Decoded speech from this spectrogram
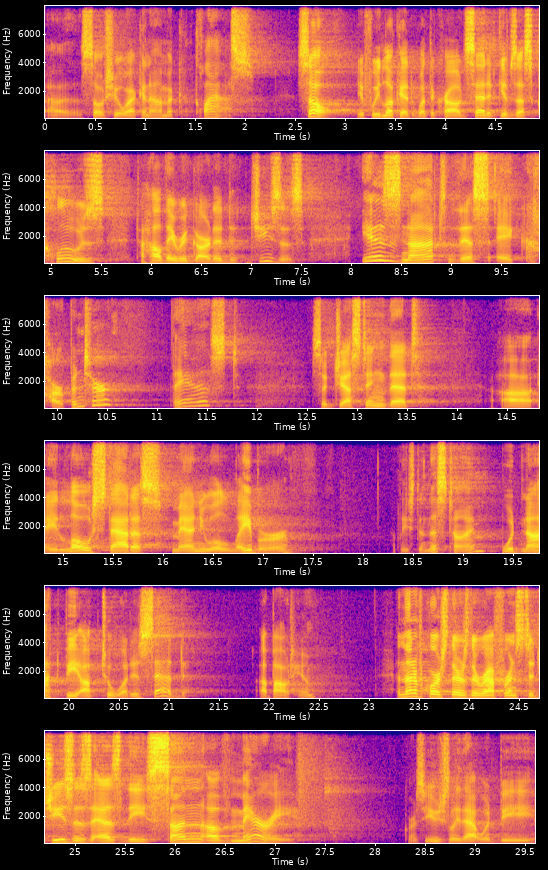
uh, socioeconomic class. So, if we look at what the crowd said, it gives us clues to how they regarded Jesus. Is not this a carpenter? They asked, suggesting that uh, a low status manual laborer at least in this time, would not be up to what is said about him. And then, of course, there's the reference to Jesus as the son of Mary. Of course, usually that would be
